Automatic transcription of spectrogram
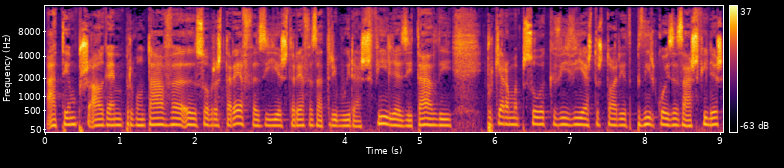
Há tempos alguém me perguntava uh, sobre as tarefas e as tarefas a atribuir às filhas e tal, e, porque era uma pessoa que vivia esta história de pedir coisas às filhas,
